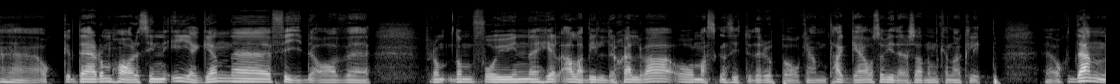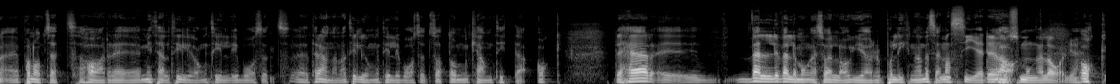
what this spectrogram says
Eh, och där de har sin egen feed av för de, de, får ju in hel, alla bilder själva och masken sitter där uppe och kan tagga och så vidare så att de kan ha klipp. Och den på något sätt har Mittell tillgång till i båset, tränarna tillgång till i båset så att de kan titta. Och det här, eh, väldigt, väldigt många SHL-lag gör det på liknande sätt. Man ser det ja. hos många lag. Och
